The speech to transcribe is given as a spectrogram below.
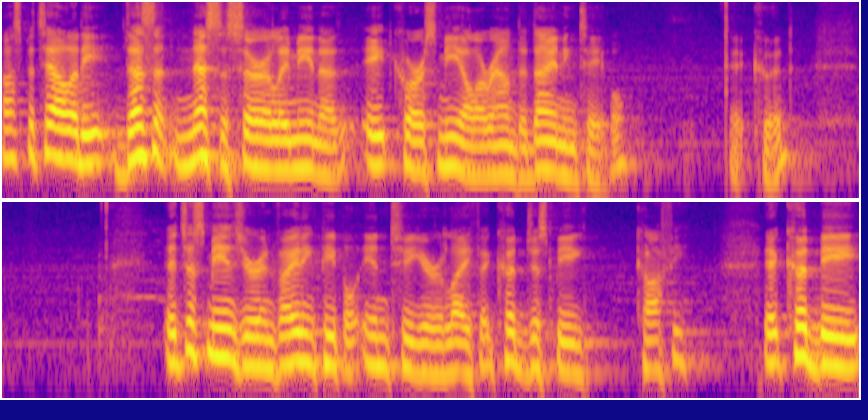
Hospitality doesn't necessarily mean an eight course meal around the dining table. It could. It just means you're inviting people into your life. It could just be coffee. It could be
